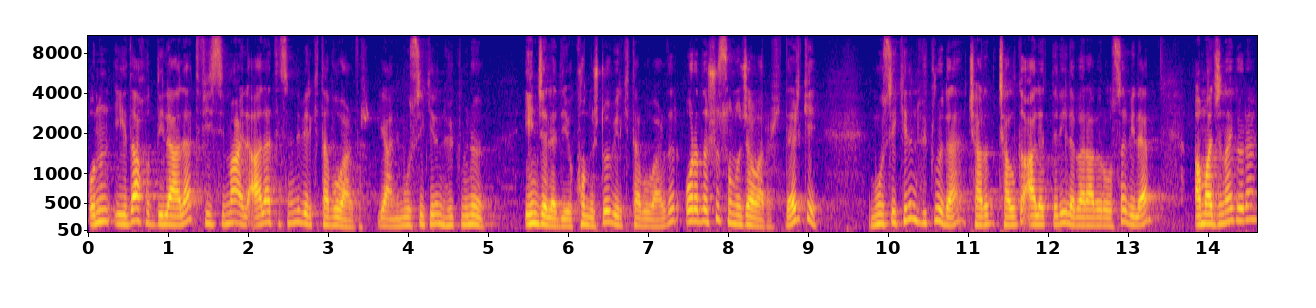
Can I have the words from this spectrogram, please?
Onun İdahud Dilalat fi Sima'il Alat isimli bir kitabı vardır. Yani musikinin hükmünü incelediği, konuştuğu bir kitabı vardır. Orada şu sonuca varır. Der ki, musikinin hükmü de çalgı aletleriyle beraber olsa bile amacına göre,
